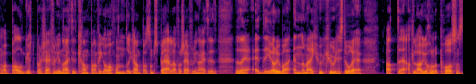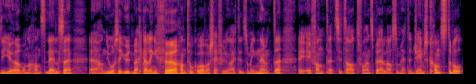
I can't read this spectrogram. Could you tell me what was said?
Han var ballgutt på Sheffield United-kamp. Han fikk over 100 kamper som spiller for Sheffield United. Det, det gjør det jo bare enda mer kul historie at, eh, at, laget holder på sånn som de gjør under hans ledelse. Eh, han gjorde seg utmerka lenge før han tok over Sheffield United, som jeg nevnte. Jeg, jeg fant et sitat fra en spiller som heter James Constable,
